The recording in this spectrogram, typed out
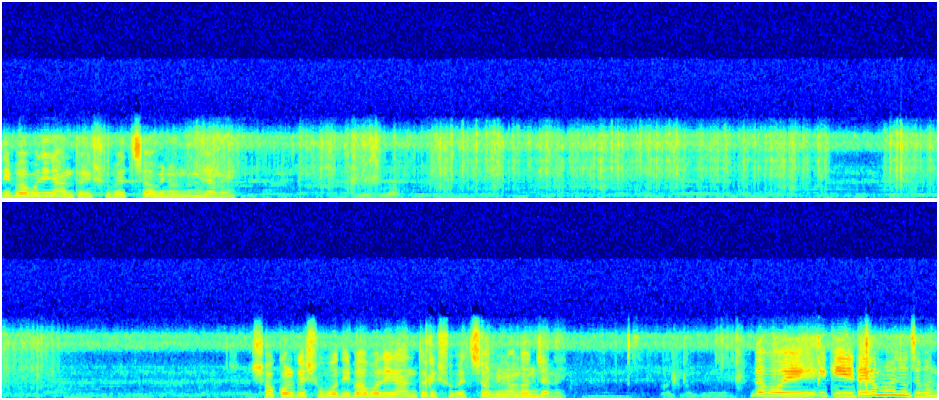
দীপাবলির আন্তরিক শুভেচ্ছা অভিনন্দন জানাই। সকলকে শুভ দীপাবলির আন্তরিক শুভেচ্ছা অভিনন্দন জানাই দেখো কি এটা এরকম ভাবে চলছে কেন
